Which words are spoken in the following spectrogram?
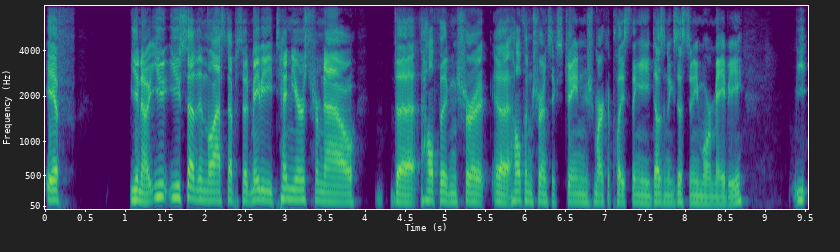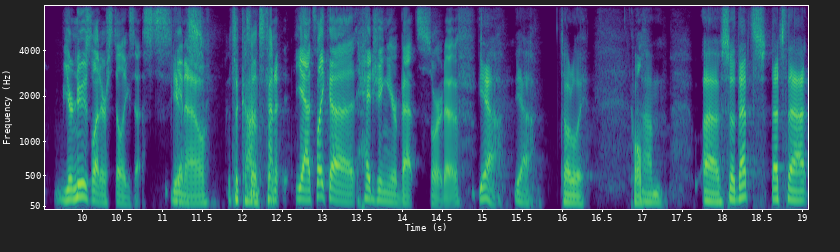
if you know, you you said in the last episode, maybe ten years from now, the health insurance uh, health insurance exchange marketplace thingy doesn't exist anymore. Maybe y- your newsletter still exists. You know, it's a so it's kind of yeah, it's like a hedging your bets sort of. yeah, yeah, totally. Cool. Um, uh, so that's that's that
